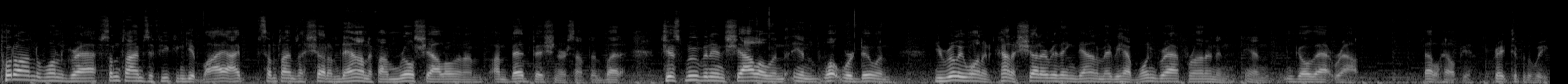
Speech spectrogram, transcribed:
put on to one graph. Sometimes if you can get by, I sometimes I shut them down if I'm real shallow and I'm, I'm bed fishing or something. But just moving in shallow in, in what we're doing, you really want to kind of shut everything down and maybe have one graph running and, and go that route. That'll help you. Great tip of the week.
